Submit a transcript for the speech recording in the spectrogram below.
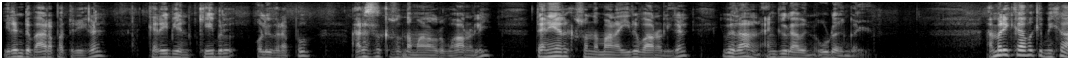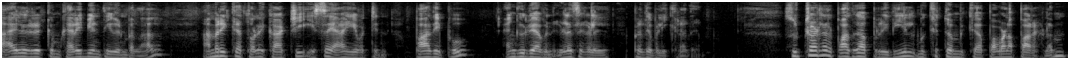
இரண்டு வார பத்திரிகைகள் கரீபியன் கேபிள் ஒளிபரப்பு அரசுக்கு சொந்தமான ஒரு வானொலி தனியாருக்கு சொந்தமான இரு வானொலிகள் இவைதான் அங்குலாவின் ஊடகங்கள். அமெரிக்காவுக்கு மிக அயலில் இருக்கும் கரீபியன் தீவு என்பதால் அமெரிக்க தொலைக்காட்சி இசை ஆகியவற்றின் பாதிப்பு அங்குலியாவின் இலசுகளில் பிரதிபலிக்கிறது. சுற்றாடல் பாதுகாப்பு ரீதியில் முக்கியத்துவம் மிக்க பவளப்பாறைகளும்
